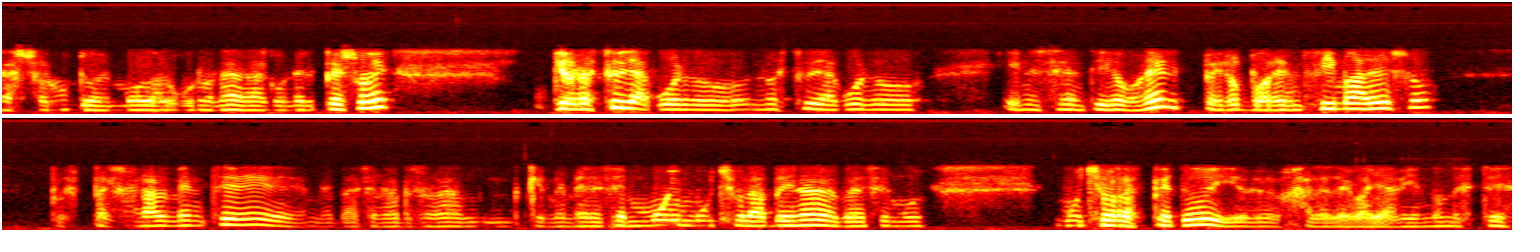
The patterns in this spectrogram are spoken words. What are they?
absoluto, en modo alguno, nada con el PSOE. Yo no estoy de acuerdo, no estoy de acuerdo en ese sentido con él, pero por encima de eso, pues personalmente me parece una persona que me merece muy mucho la pena, me parece muy, mucho respeto y ojalá le vaya bien donde esté.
